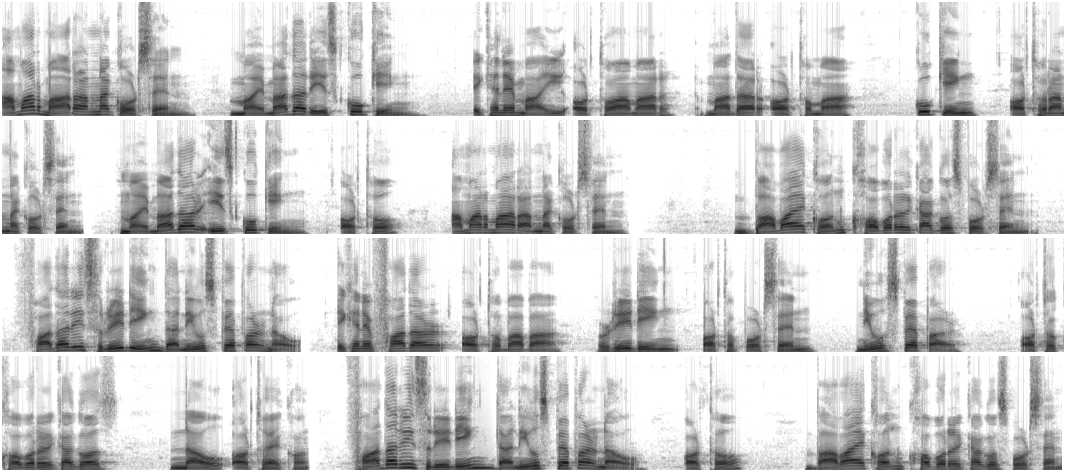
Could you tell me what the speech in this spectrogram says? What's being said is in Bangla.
আমার মা রান্না করছেন। মাই মাদার ইজ কুকিং এখানে মাই অর্থ আমার মাদার অর্থ মা কুকিং অর্থ রান্না করছেন। মাই মাদার ইজ কুকিং অর্থ আমার মা রান্না করছেন। বাবা এখন খবরের কাগজ পড়ছেন। Father is reading the newspaper now এখানে ফাদার অর্থ বাবা রিডিং অর্থ পড়ছেন। নিউজ পেপার অর্থ খবরের কাগজ। নাও অর্থ এখন। Father is reading the newspaper now অর্থ বাবা এখন খবরের কাগজ পড়ছেন।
